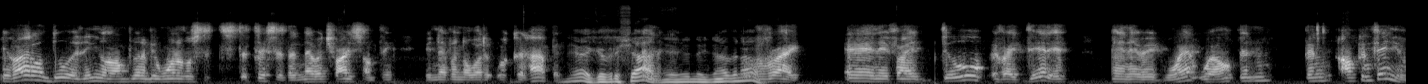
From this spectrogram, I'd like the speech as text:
if I don't do it, you know, I'm going to be one of those statistics that never try something. You never know what what could happen. Yeah, give it a shot. You, you never know. Right. And if I do, if I did it, and if it went well, then then I'll continue.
